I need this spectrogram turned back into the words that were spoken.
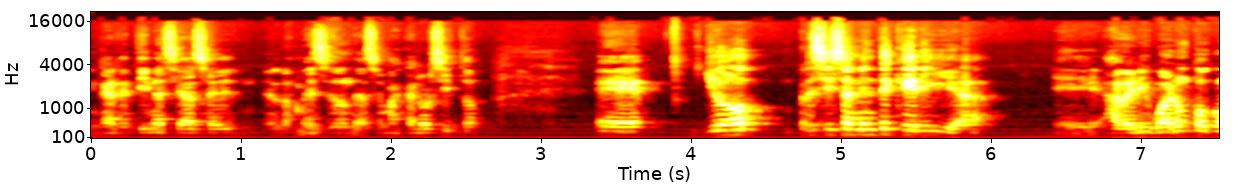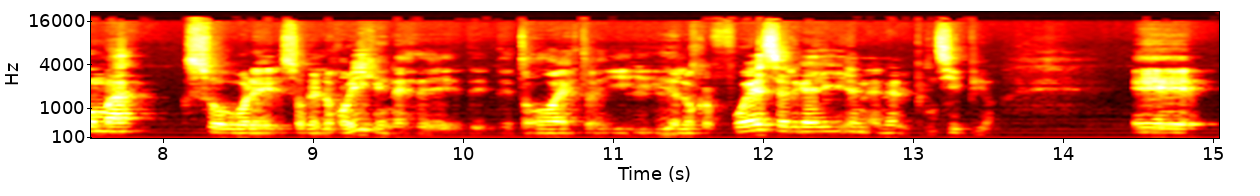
en Argentina se hace en los meses donde hace más calorcito. Eh, yo precisamente quería eh, averiguar un poco más sobre, sobre los orígenes de, de- de todo esto y, y de lo que fue ser gay en, en el principio. Eh,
